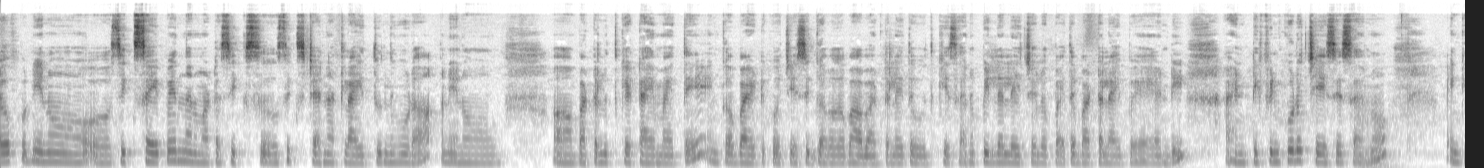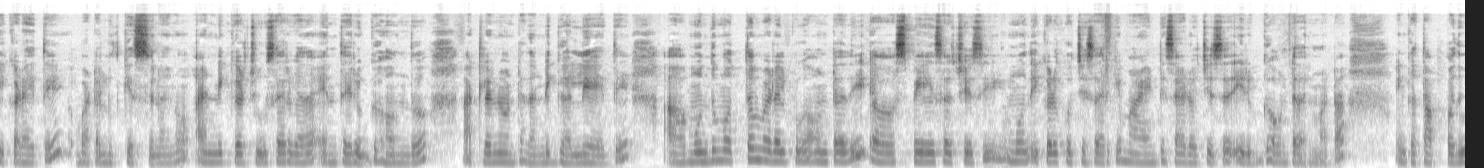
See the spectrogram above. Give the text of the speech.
లోపు నేను సిక్స్ అయిపోయిందనమాట. సిక్స్ సిక్స్ టెన్ అట్లా అవుతుంది కూడా. నేను బట్టలు ఉతికే టైం అయితే ఇంకా బయటకు వచ్చేసి గబగబా ఆ బట్టలు అయితే ఉతికేసాను. పిల్లలు లేచేలోపు అయితే బట్టలు అయిపోయాయండి. అండ్ టిఫిన్ కూడా చేసేసాను. ఇంక ఇక్కడైతే బట్టలు ఉతికేస్తున్నాను. అండ్ ఇక్కడ చూసారు కదా ఎంత ఇరుగ్గా ఉందో. అట్లనే ఉంటుందండి గల్లీ అయితే. ముందు మొత్తం వెడల్పుగా ఉంటుంది. స్పేస్ వచ్చేసి ముందు ఇక్కడికి వచ్చేసరికి మా ఇంటి సైడ్ వచ్చేసి ఇరుగ్గా ఉంటుంది అనమాట ఇంకా తప్పదు.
